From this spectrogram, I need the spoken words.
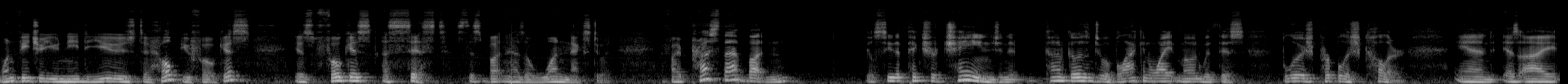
one feature you need to use to help you focus is Focus Assist. It's this button has a one next to it. If I press that button, you'll see the picture change and it kind of goes into a black and white mode with this bluish purplish color. And as I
